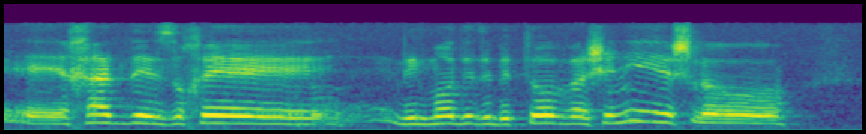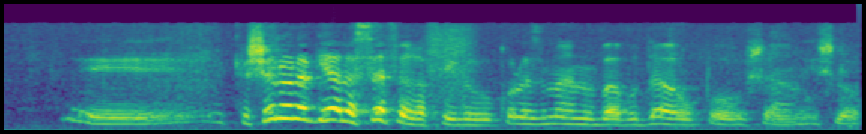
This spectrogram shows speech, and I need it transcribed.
ואחד זוכה ללמוד את זה בטוב והשני יש לו, אה, קשה לו להגיע לספר אפילו, כל הזמן הוא בעבודה, הוא פה, הוא שם, יש לו,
